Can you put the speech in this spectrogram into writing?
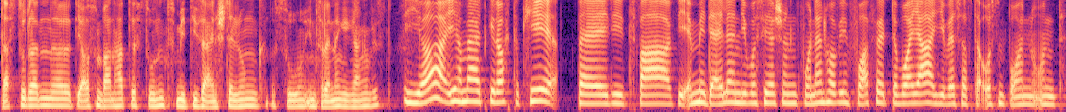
dass du dann äh, die Außenbahn hattest und mit dieser Einstellung so ins Rennen gegangen bist? Ja, ich habe mir halt gedacht, okay, bei die zwei WM-Medaillen, die was ich ja schon gewonnen habe im Vorfeld, da war ja jeweils auf der Außenbahn und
